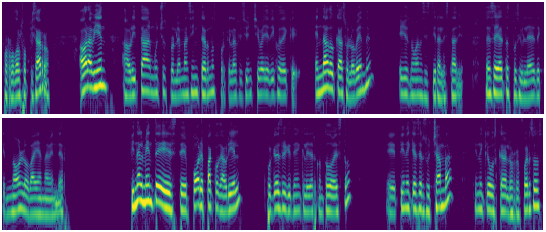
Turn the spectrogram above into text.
por Rodolfo Pizarro. Ahora bien, ahorita hay muchos problemas internos porque la afición chiva ya dijo de que en dado caso lo venden, ellos no van a asistir al estadio. Entonces hay altas posibilidades de que no lo vayan a vender. Finalmente, este pobre Paco Gabriel, porque él es el que tiene que lidiar con todo esto, eh, tiene que hacer su chamba, tiene que buscar a los refuerzos.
